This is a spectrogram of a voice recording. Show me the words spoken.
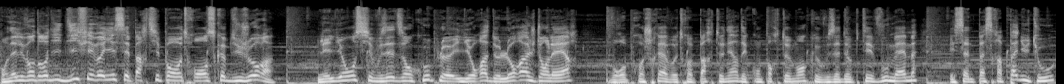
On est le vendredi 10 février, c'est parti pour votre horoscope du jour. Les lions, si vous êtes en couple, il y aura de l'orage dans l'air. Vous reprocherez à votre partenaire des comportements que vous adoptez vous-même et ça ne passera pas du tout.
